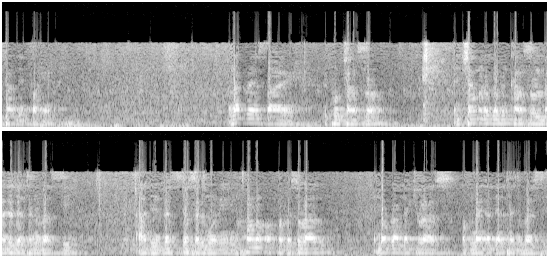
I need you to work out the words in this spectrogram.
stand in for him. An address by the Pro Chancellor and Chairman of Governing Council, Niger Delta University, at the investiture ceremony in honor of professorial inaugural lecturers of Niger Delta University,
